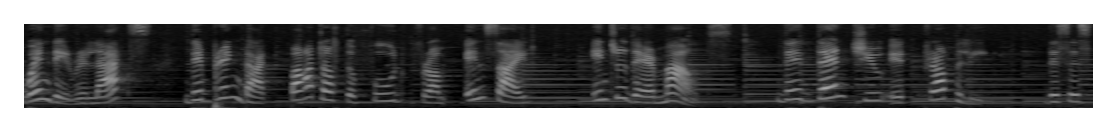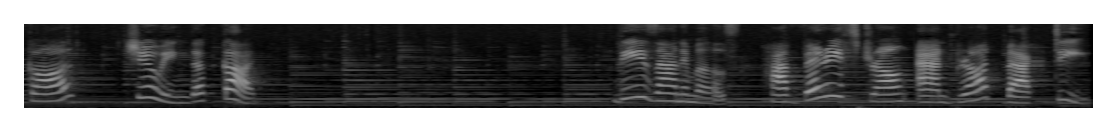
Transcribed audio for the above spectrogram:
When they relax, they bring back part of the food from inside into their mouths. They then chew it properly. This is called chewing the cud. These animals have very strong and broad back teeth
